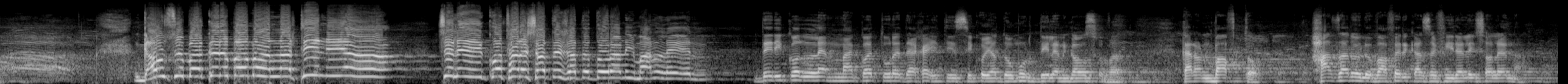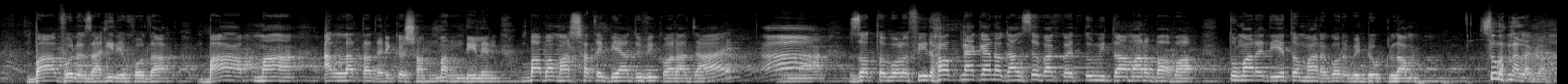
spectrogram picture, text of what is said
গাউসে বাকের বাবা লাঠি নিয়া ছেলে কথার সাথে সাথে দৌড়ানি মারলেন। দেরি করলেন না, কয় তোরে দেখাইতেছি, কইয়া দমুর দিলেন গাউসে কারণ বাপ তো। হাজার হইল বাপের কাছে ফিরালি চলে না। বাপ হলো জাহিরে খোদা। বাপ, মা আল্লাহ তাদেরকে সম্মান দিলেন। বাবা মার সাথে বেয়াদুবি করা যায় যত বড় ফির হক না কেন, গাউসে বাক তুমি তো আমার বাবা। তোমারে দিয়ে তো মার গর্বে ঢুকলাম। সুবানা লাগাম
